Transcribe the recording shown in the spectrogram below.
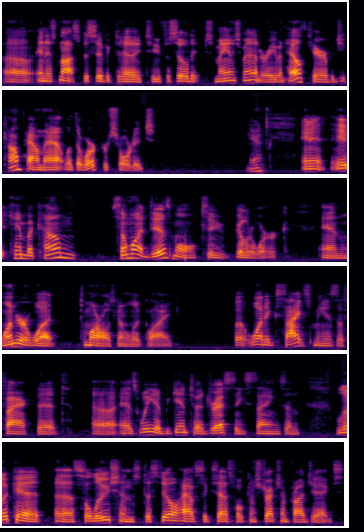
uh, and it's not specific to, to facilities management or even healthcare, but you compound that with the worker shortage. Yeah. And it, it can become somewhat dismal to go to work and wonder what tomorrow is going to look like. But what excites me is the fact that uh, as we begin to address these things and look at uh, solutions to still have successful construction projects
